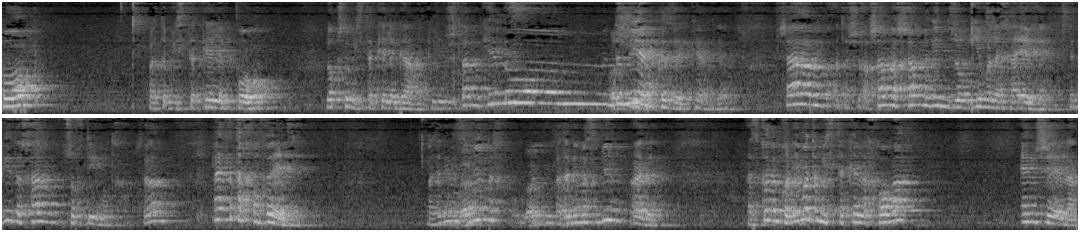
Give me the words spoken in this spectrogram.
פה ואתה מסתכל לפה, לא כשאתה מסתכל לגמרי, כאילו שאתה כאילו מדמיין כזה, כן, כן. עכשיו, אתה, עכשיו, עכשיו נגיד זורקים עליך אבן, נגיד עכשיו שופטים אותך, בסדר? איך אתה חווה את זה? אז אני מסביר לך, אז אני מסביר, רגע. אז קודם כל, אם אתה מסתכל אחורה, אין שאלה.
